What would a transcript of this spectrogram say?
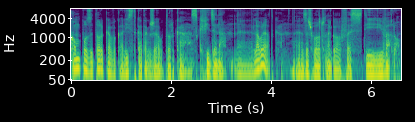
kompozytorka, wokalistka, także autorka Skwidzyna, e, laureatka e, zeszłorocznego festiwalu.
